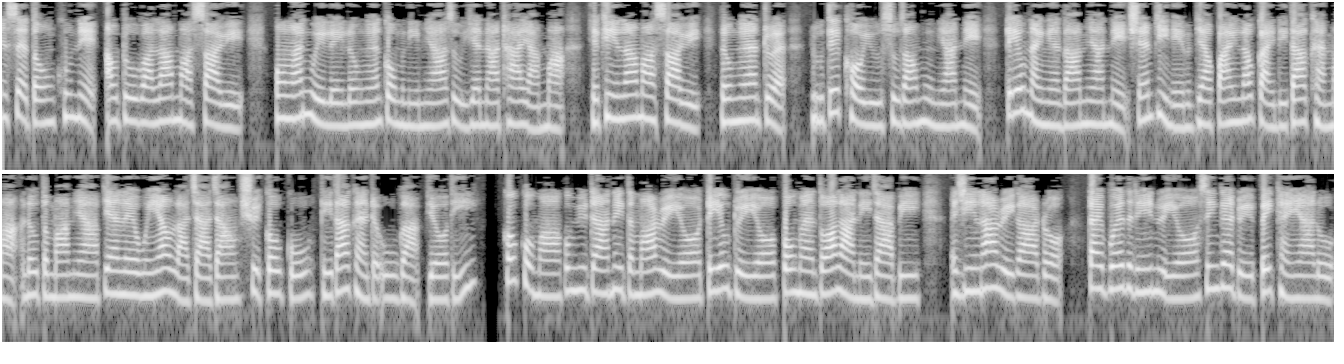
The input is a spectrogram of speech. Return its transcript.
2023ခုနှစ်အောက်တိုဘာလမှစ၍အွန်လိုင်းငွေလိမ်လုပ်ငန်းကုမ္ပဏီများစုရန်နာထားရာမှရခိုင်လမှစ၍လုပ်ငန်းအတွက်လူသစ်ခေါ်ယူစုဆောင်းမှုများနှင့်တရုတ်နိုင်ငံသားများနှင့်ရှမ်းပြည်နယ်မပြောက်ပိုင်းလောက်ကင်ဒေသခံမှအလုပ်သမားများပြန်လည်ဝင်ရောက်လာကြကြောင်းရွှေကုတ်ကိုဒေသခံတအူးကပြောသည် ကုတ်ကုံမှာကွန်ပျူတာနှိပ်သမားတွေရောတရုတ်တွေရောပုံမှန်သွားလာနေကြပြီးအရင်လတွေကတော့တိုက်ပွဲသတင်းတွေရောစင်ကက်တွေပိတ်ခံရလို့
